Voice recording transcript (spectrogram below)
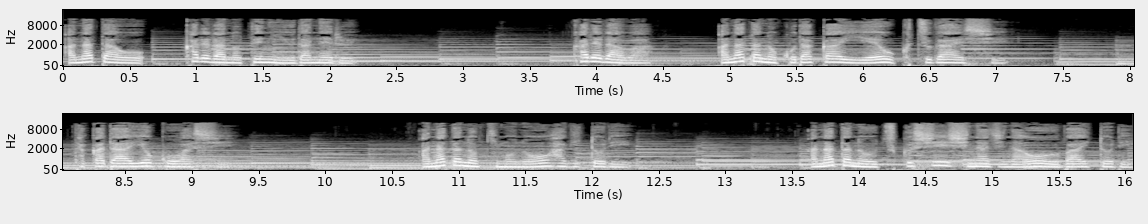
あなたを彼らの手に委ねる。彼らはあなたの小高い家を覆し、高台を壊し、あなたの着物を剥ぎ取り、あなたの美しい品々を奪い取り、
